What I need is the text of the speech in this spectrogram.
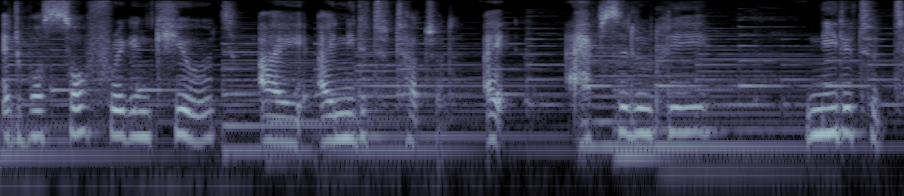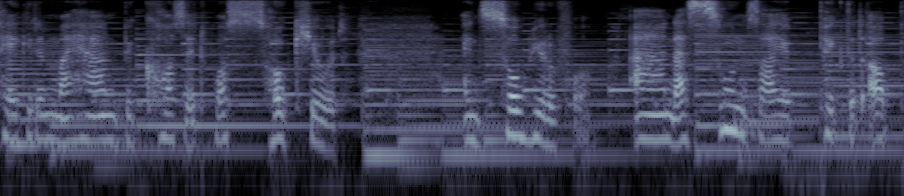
it was so friggin' cute. I, I needed to touch it. I absolutely needed to take it in my hand because it was so cute and so beautiful. And as soon as I picked it up,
